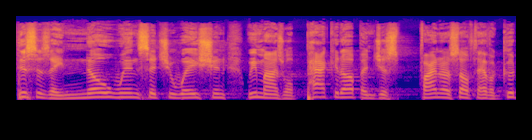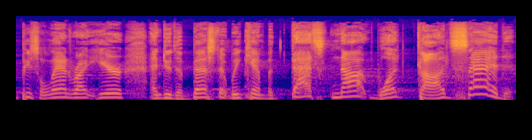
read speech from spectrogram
This is a no win situation. We might as well pack it up and just find ourselves to have a good piece of land right here and do the best that we can. But that's not what God said.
